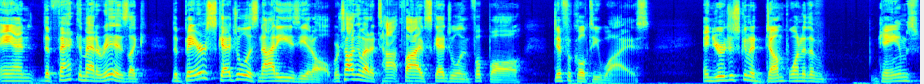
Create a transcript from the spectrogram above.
and the fact of the matter is like the Bears schedule is not easy at all. We're talking about a top 5 schedule in football difficulty wise. And you're just going to dump one of the games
